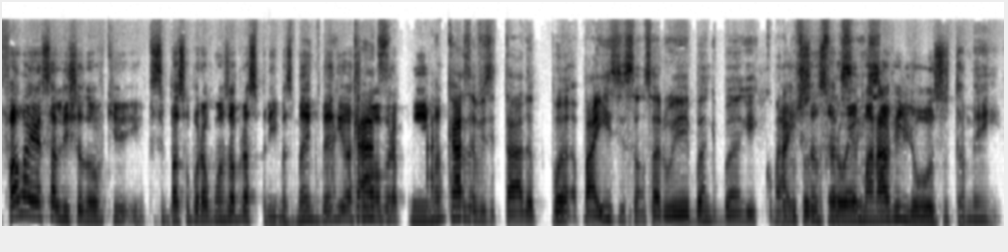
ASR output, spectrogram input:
Fala aí essa lista nova que se passou por algumas obras-primas. Bang Bang A eu acho uma obra-prima. A Casa Visitada, Pa- País de São Saruê, Bang Bang, Como Era Aí Gostoso Meu Sansaro é maravilhoso também.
